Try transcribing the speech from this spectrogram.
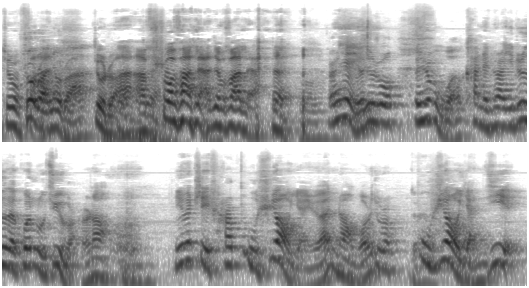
就是说转就转，就转啊，说翻脸就翻脸。而且也就是说，为什么我看这片儿一直都在关注剧本呢？因为这片儿不需要演员，你知道吗？我说就是不需要演技，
